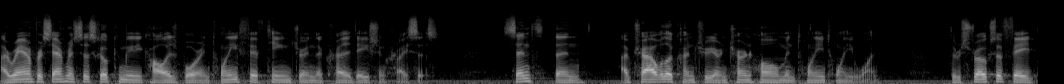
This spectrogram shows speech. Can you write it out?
I ran for San Francisco Community College Board in 2015 during the accreditation crisis. Since then, I've traveled the country and returned home in 2021. Through strokes of fate,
